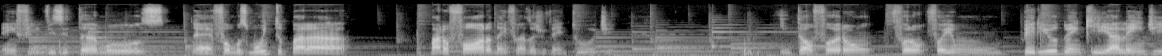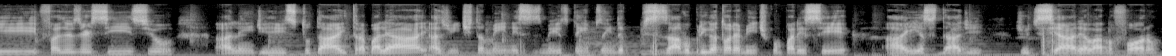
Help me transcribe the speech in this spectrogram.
enfim, visitamos, é, fomos muito para para o Fórum da Infância e Juventude. Então foram, foram, foi um período em que, além de fazer exercício, além de estudar e trabalhar, a gente também nesses meios tempos ainda precisava obrigatoriamente comparecer aí à cidade judiciária lá no Fórum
